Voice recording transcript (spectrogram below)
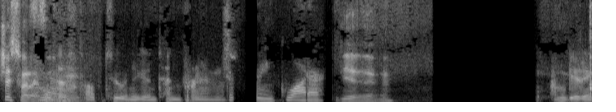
Just what I It's on want. desktop too, and you're getting ten frames. Drink water. Yeah. I'm getting.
